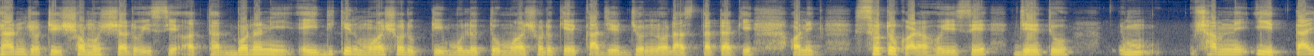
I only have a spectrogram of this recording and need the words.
যানজটের সমস্যা রয়েছে, অর্থাৎ বনানী এই দিকের মহাসড়কটি মূলত মহাসড়কের কাজের জন্য রাস্তাটাকে অনেক ছোট করা হয়েছে। যেহেতু সামনে ঈদ, তাই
